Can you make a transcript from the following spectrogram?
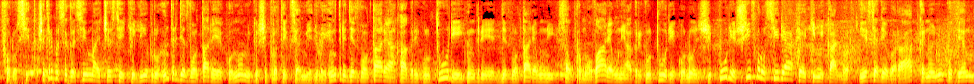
folosit. Și trebuie să găsim acest echilibru între dezvoltarea economică și protecția mediului, între dezvoltarea agriculturii, între dezvoltarea unei sau promovarea unei agriculturi ecologice pure și folosirea chimicalelor. Este adevărat că noi nu putem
